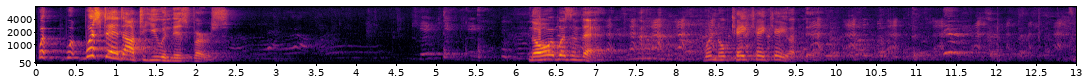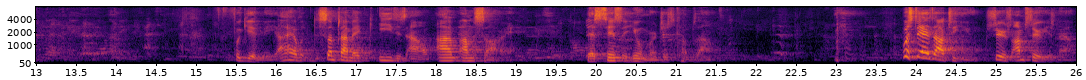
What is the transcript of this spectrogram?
What, what what stands out to you in this verse? No, it wasn't that. Wasn't no KKK up there. Forgive me. I have sometimes it eases out. I'm, I'm sorry. That sense of humor just comes out. what stands out to you? Serious. I'm serious now.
